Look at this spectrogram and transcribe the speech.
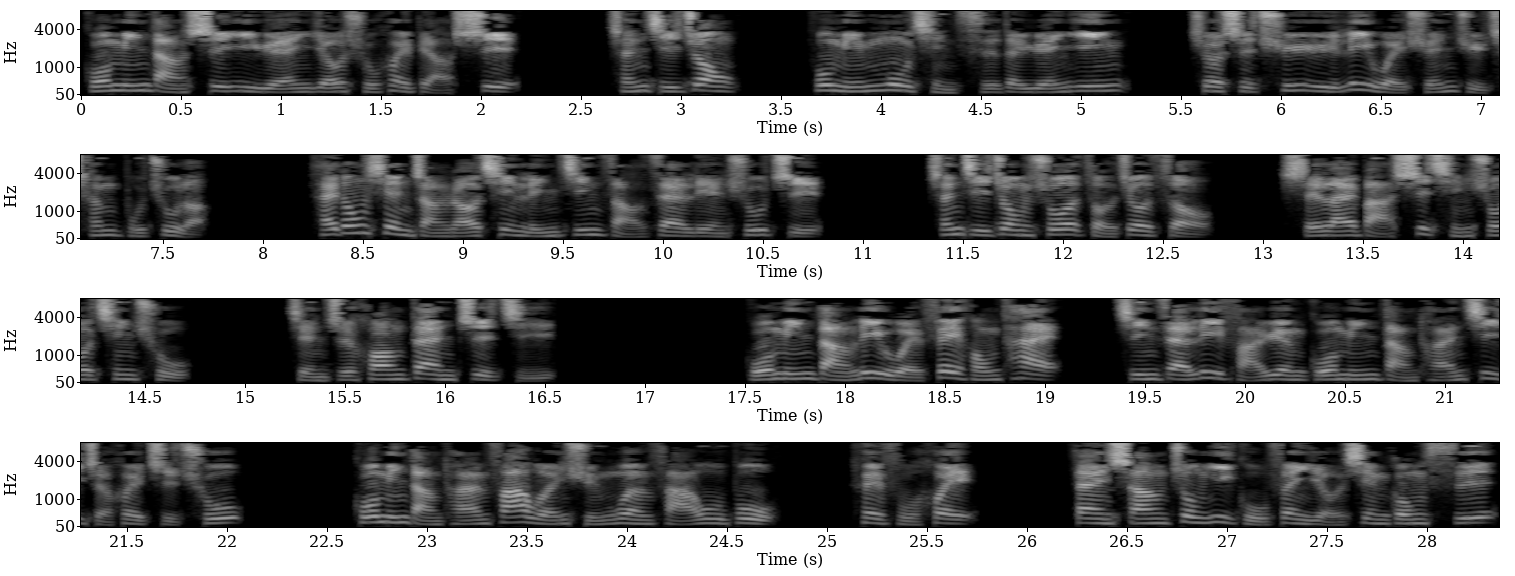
国民党市议员游淑慧表示，陈吉仲不瞑目请辞的原因，就是区域立委选举撑不住了。台东县长饶庆铃今早在脸书指，陈吉仲说走就走，谁来把事情说清楚？简直荒诞至极。国民党立委费鸿泰今在立法院国民党团记者会指出。国民党团发文询问法务部退辅会蛋商众益股份有限公司，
